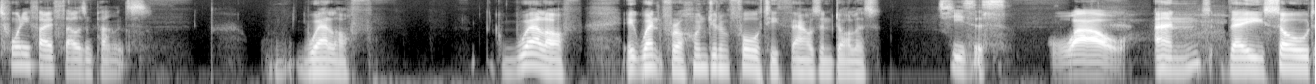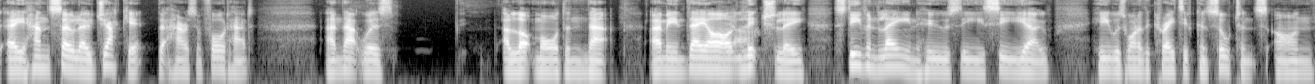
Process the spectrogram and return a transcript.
25,000 pounds. well off well off it went for $140000 Jesus. Wow. and they sold a Han Solo jacket that Harrison Ford had, and that was a lot more than that. I mean, they are Yeah. literally Stephen Lane, who's the CEO. He was one of the creative consultants on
